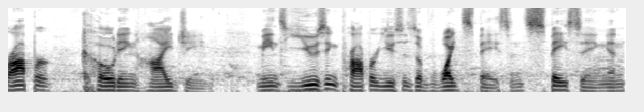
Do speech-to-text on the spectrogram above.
proper coding hygiene. Means using proper uses of white space and spacing and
